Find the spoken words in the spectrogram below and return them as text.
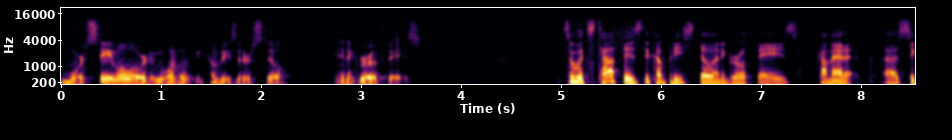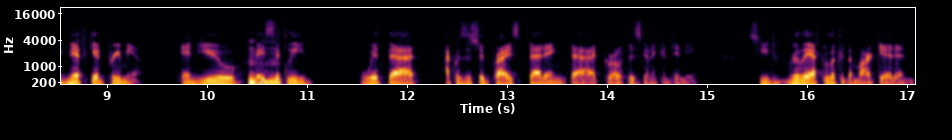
more stable or do we want to look at companies that are still in a growth phase? So what's tough is the company's still in a growth phase, come at a significant premium. And you mm-hmm. basically, with that acquisition price, betting that growth is going to continue. So you really have to look at the market and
